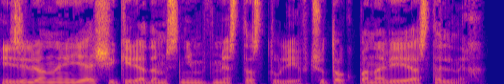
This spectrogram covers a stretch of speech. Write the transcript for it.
И зеленые ящики рядом с ним вместо стульев, чуток поновее остальных.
